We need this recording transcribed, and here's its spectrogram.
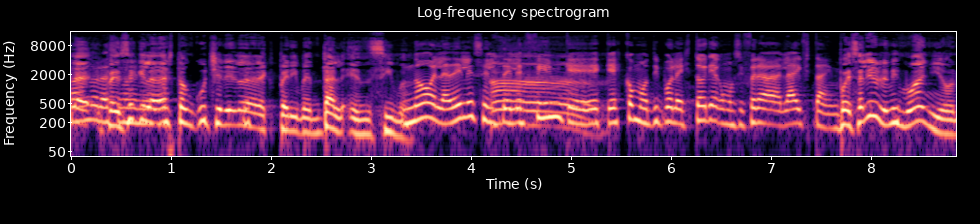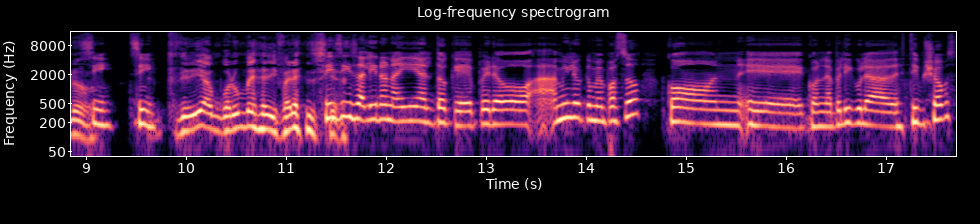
que, la, la pensé que la de. Aston Kutcher era la experimental encima. No, la de él es el Ah. telefilm que, que es como tipo la historia como si fuera Lifetime. Pues salieron el mismo año, ¿o no? Sí, sí. Te diría con un mes de diferencia. Sí, sí, salieron ahí al toque, pero a a mí lo que me pasó con, eh, con la película de Steve Jobs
